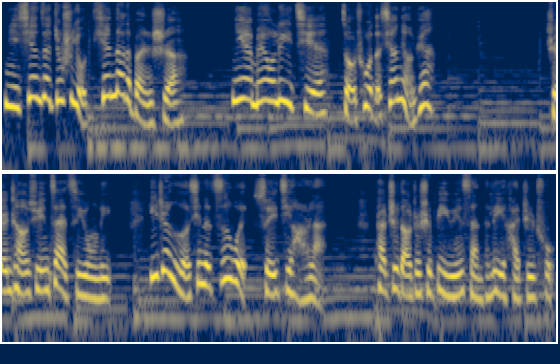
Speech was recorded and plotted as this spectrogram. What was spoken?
你现在就是有天大的本事，你也没有力气走出我的香鸟院。沈长勋再次用力，一阵恶心的滋味随即而来。他知道这是碧云伞的厉害之处，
